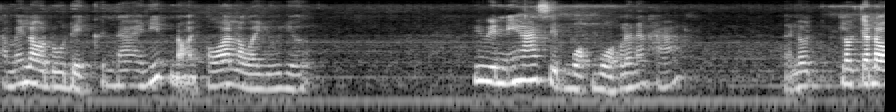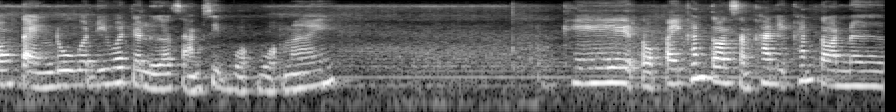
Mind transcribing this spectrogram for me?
ทำให้เราดูเด็กขึ้นได้นิดหน่อยเพราะว่าเราอายุเยอะ พี่วินนี่ห้าสิบบวกบวกแล้วนะคะแต่เราเราจะลองแต่งดูวันนี้ว่าจะเหลือสามสิบบวกบวกไหมโอเค ต่อไปขั้นตอนสำคัญอีกขั้นตอนหนึ่ง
